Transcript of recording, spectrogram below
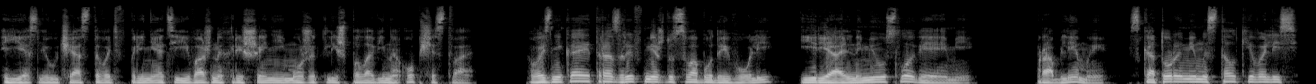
Если участвовать в принятии важных решений может лишь половина общества, возникает разрыв между свободой воли и реальными условиями. Проблемы, с которыми мы сталкивались,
